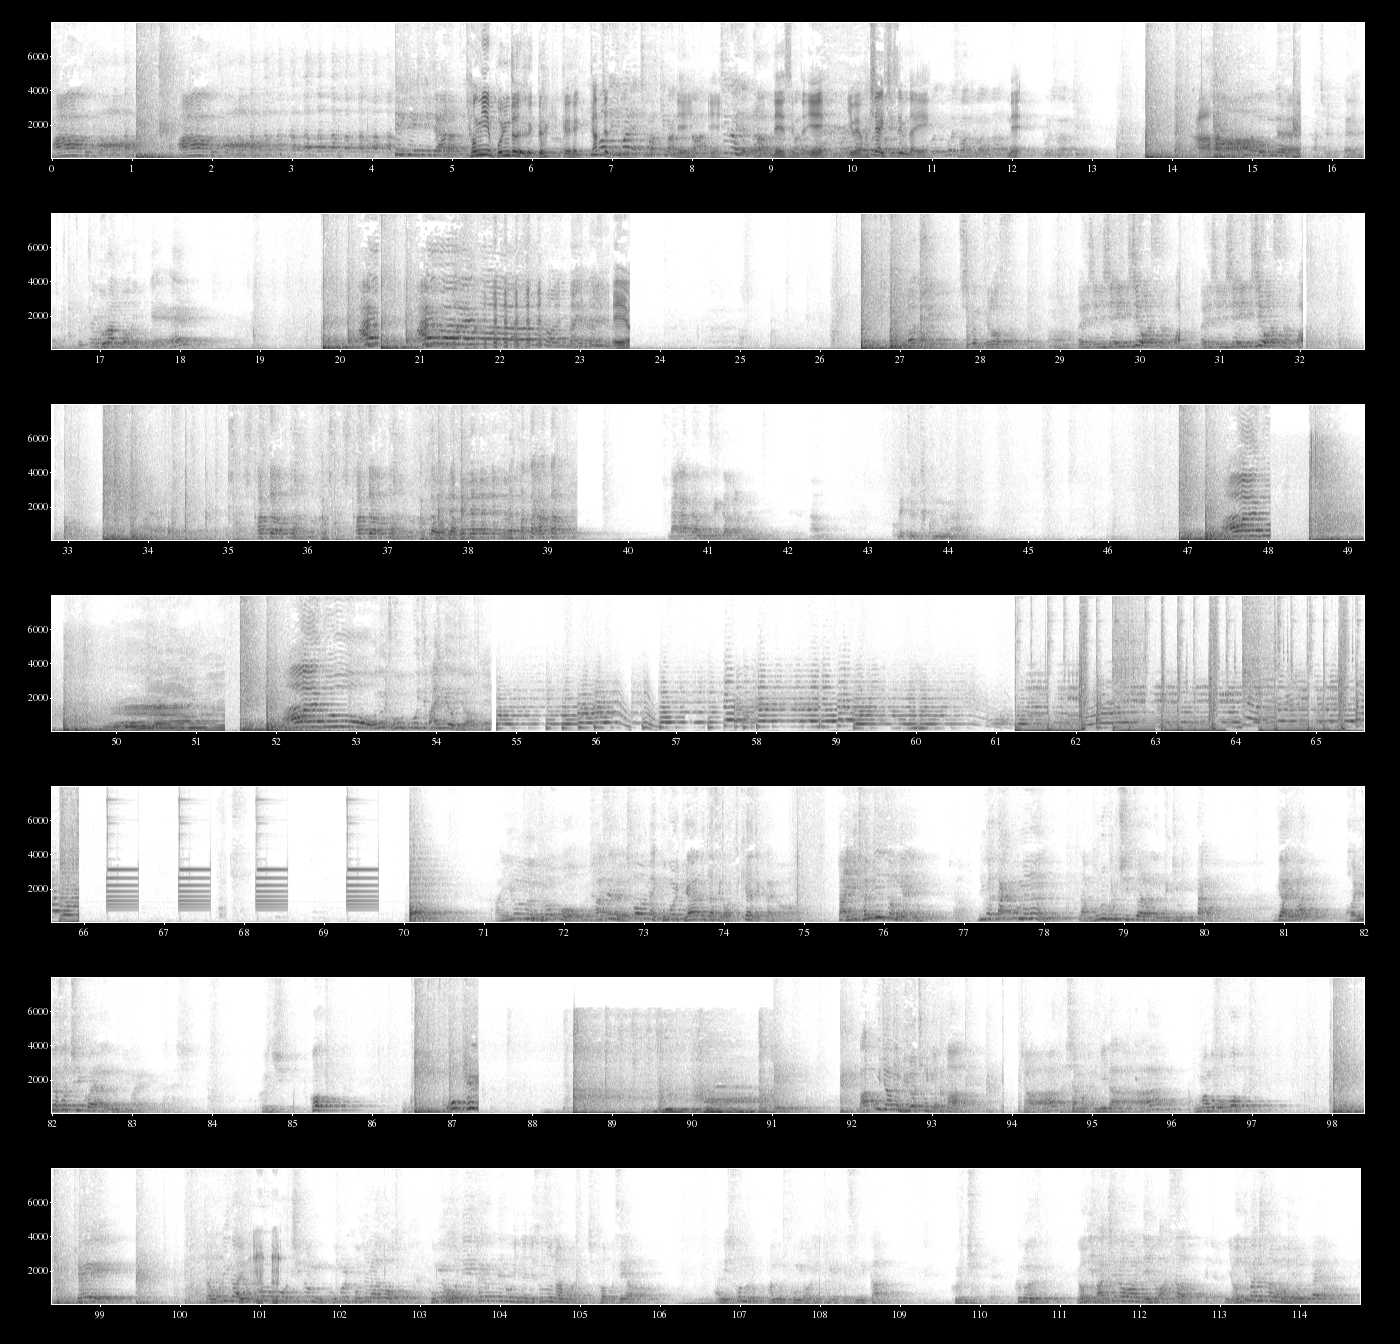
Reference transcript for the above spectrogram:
아, 아, 아. 이제, 이제, 이제 알아. 형님 본인도 그- 그 깜짝 이번에, 이번에 정확히 네, 맞는다. 예. 찍어야 된다. 네, 했습니다. 예. 이번에 확실하게 찍습니다. 예. 이거, 이거 정확히 맞다. 네. 이거 정확히. 아. 아, 높네. 아, 저, 네. 좀, 좀 노란 거, 이쁘게. 아유, 아이고, 아이고. 많이 들었어. 예. 그렇지. 지금 들었어. 아, 이제 이제 이제 왔어. 아, 이제 이제 이제 왔어. 와. 갔다 갔다. 갔다 갔다. 갔다 갔다. 갔다 갔다. 나간다는 생각을 한번 해보세요. 아. 매트를 탁 건드고 나간다. 아이고. 아이고 오늘 좋은 포인트 많이 배우죠. 아, 이론은 들었고 자세를 처음에 공을 대하는 자세가 어떻게 해야 될까요? 자 이게 전진성이야 이거. 이거 딱 보면은 나 무릎으로 칠 거라는 느낌이 딱 와. 그게 아니라 벌려서 칠 거야라는 느낌이 와요. 그렇지. 고. 오케이. 나쁘지 않은 밀어차기였다. 자 다시 한번 갑니다. 공만 보고 고. 오케이. 자, 우리가 요거 지금 공을 보더라도 공이 어디에 타격되고 있는지 손으로 한번 짚어보세요. 아니, 손으로. 방금 공이 어디 타격됐습니까? 그렇죠. 그러면 여기 맞추려고 하는데 일로 왔어. 여기 맞추려고 하면 어디로 올까요?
